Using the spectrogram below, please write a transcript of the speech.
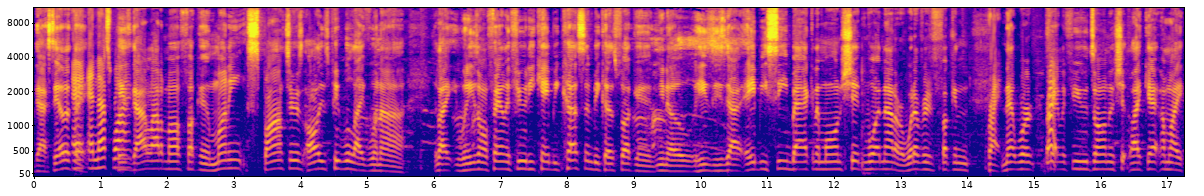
that's the other thing, And- and that's why- he's got a lot of motherfucking money, sponsors, all these people. Like when uh, like when he's on Family Feud, he can't be cussing because fucking, you know, he's he's got ABC backing him on shit and whatnot, or whatever fucking Right. network Right. Family Feuds on and shit like that. I'm like,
